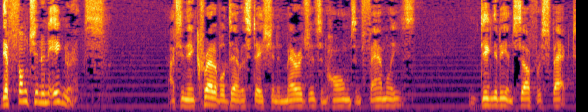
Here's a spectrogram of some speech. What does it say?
their function in ignorance. I've seen the incredible devastation in marriages and homes and families, and dignity and self-respect.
